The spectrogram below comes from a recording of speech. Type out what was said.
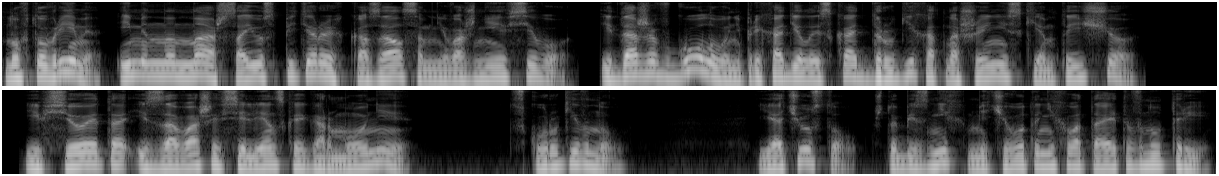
Но в то время именно наш союз пятерых казался мне важнее всего. И даже в голову не приходило искать других отношений с кем-то еще. И все это из-за вашей вселенской гармонии? Скуру кивнул. Я чувствовал, что без них мне чего-то не хватает внутри,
